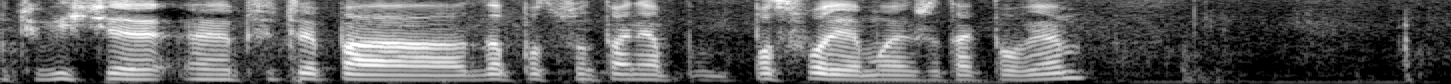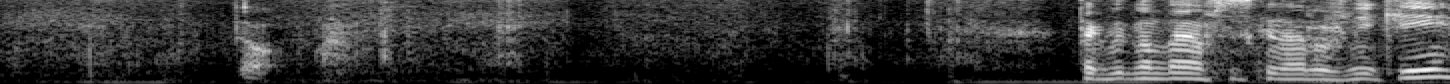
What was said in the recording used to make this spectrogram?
Oczywiście e, przyczepa do posprzątania po swojemu, jak że tak powiem. Tak wyglądają wszystkie narożniki.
